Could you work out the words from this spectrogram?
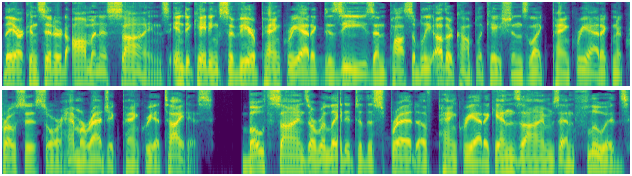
They are considered ominous signs, indicating severe pancreatic disease and possibly other complications like pancreatic necrosis or hemorrhagic pancreatitis. Both signs are related to the spread of pancreatic enzymes and fluids,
